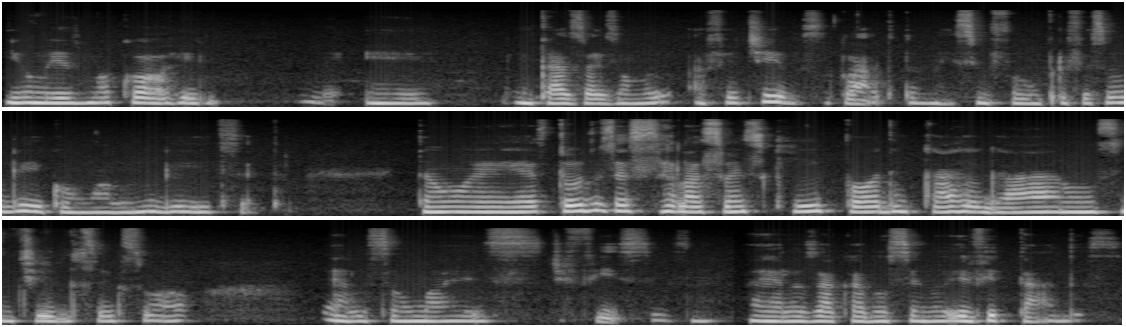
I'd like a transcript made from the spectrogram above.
E o mesmo ocorre é, em casais afetivos, claro, também, se for um professor gay com um aluno gay, etc. Então, é, todas essas relações que podem carregar um sentido sexual, elas são mais difíceis, né? Elas acabam sendo evitadas.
